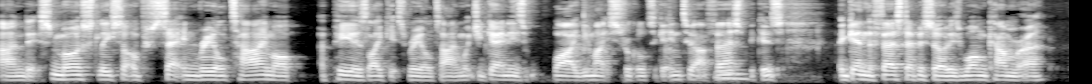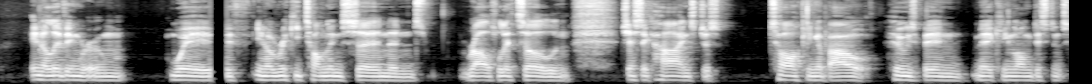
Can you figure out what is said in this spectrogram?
And it's mostly sort of set in real time or appears like it's real time, which again is why you might struggle to get into it at first because, again, the first episode is one camera in a living room with, you know, Ricky Tomlinson and Ralph Little and Jessica Hynes just talking about who's been making long distance,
